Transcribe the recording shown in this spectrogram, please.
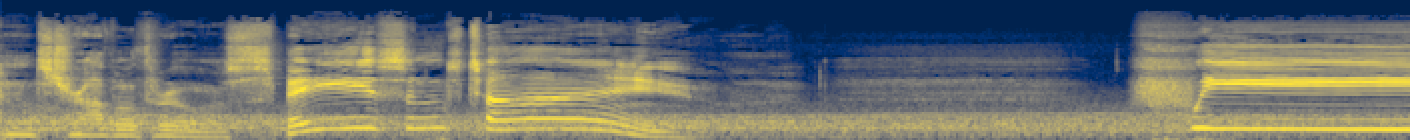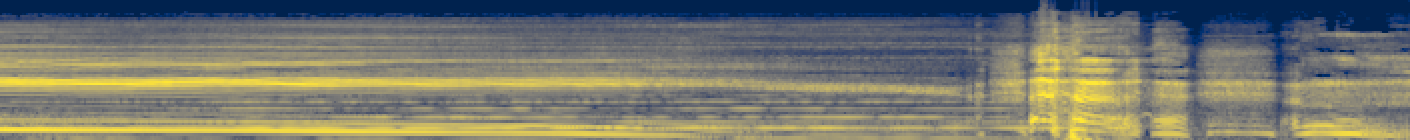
And travel through space and time. And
